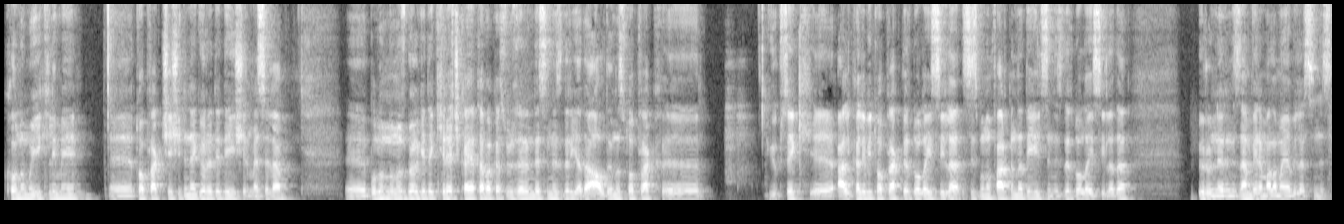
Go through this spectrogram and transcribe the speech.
konumu, iklimi, e, toprak çeşidine göre de değişir. Mesela e, bulunduğunuz bölgede kireç kaya tabakası üzerindesinizdir ya da aldığınız toprak e, yüksek e, alkali bir topraktır. Dolayısıyla siz bunun farkında değilsinizdir. Dolayısıyla da ürünlerinizden verim alamayabilirsiniz.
